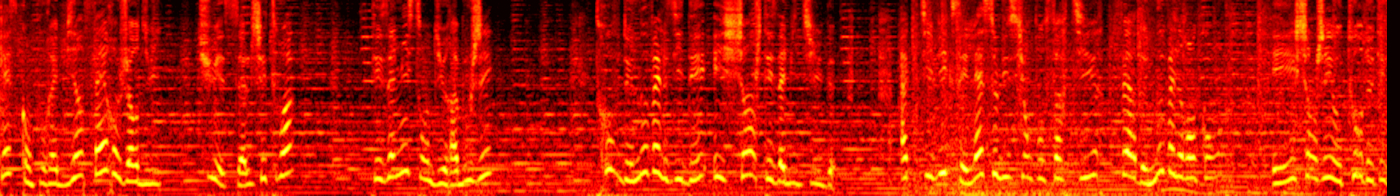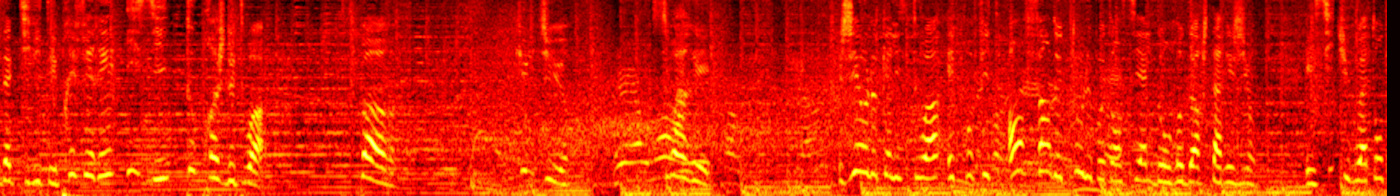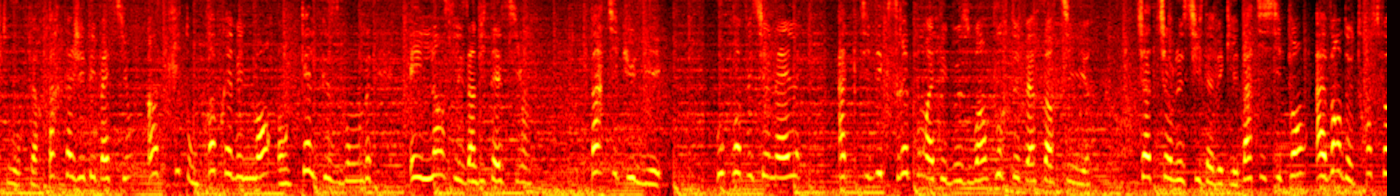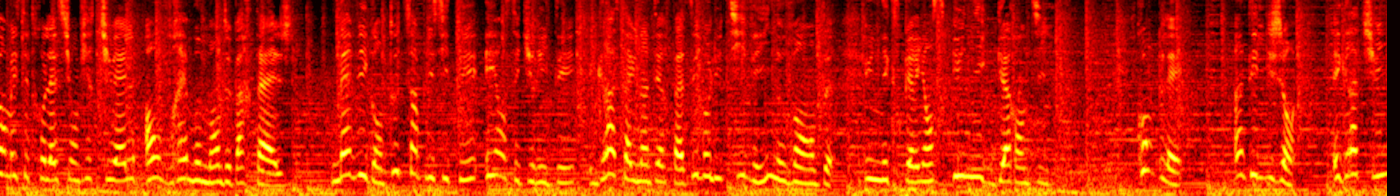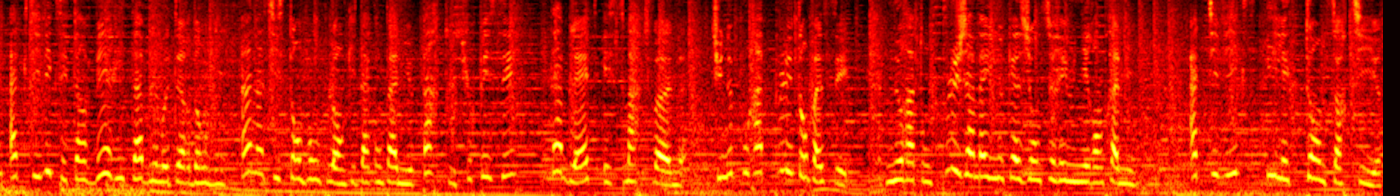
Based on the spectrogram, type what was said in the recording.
Qu'est-ce qu'on pourrait bien faire aujourd'hui? Tu es seul chez toi? Tes amis sont durs à bouger? Trouve de nouvelles idées et change tes habitudes. Activix est la solution pour sortir, faire de nouvelles rencontres et échanger autour de tes activités préférées ici, tout proche de toi. Sport, culture, soirée. Géolocalise-toi et profite enfin de tout le potentiel dont regorge ta région. Et si tu veux à ton tour faire partager tes passions, inscris ton propre événement en quelques secondes et lance les invitations. Particulier ou professionnel, Activix répond à tes besoins pour te faire sortir. Chatte sur le site avec les participants avant de transformer cette relation virtuelle en vrai moment de partage. Navigue en toute simplicité et en sécurité grâce à une interface évolutive et innovante. Une expérience unique garantie. Complet, intelligent et gratuit, Activix est un véritable moteur d'envie. Un assistant bon plan qui t'accompagne partout sur PC, tablette et smartphone. Tu ne pourras plus t'en passer. Ne ratons plus jamais une occasion de se réunir entre amis. Activix, il est temps de sortir.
